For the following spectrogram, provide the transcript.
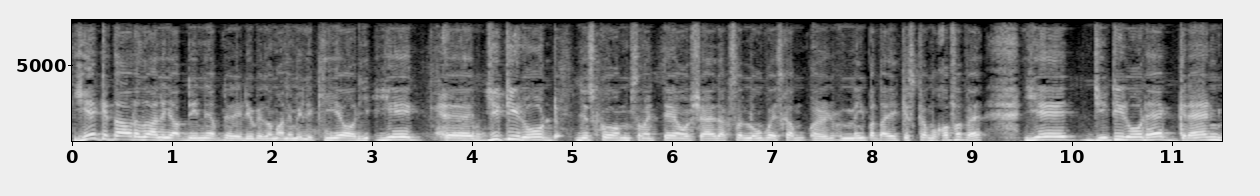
یہ کتاب رضا علی عابدین نے اپنے ریڈیو کے زمانے میں لکھی ہے اور یہ جی ٹی روڈ جس کو ہم سمجھتے ہیں اور شاید اکثر لوگوں کو اس کا نہیں پتا یہ کس کا مخفف ہے۔ یہ جی ٹی روڈ ہے، گرینڈ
